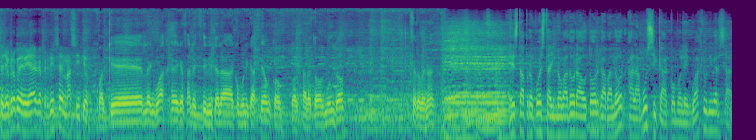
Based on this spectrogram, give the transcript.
yo creo que debería repetirse en más sitios. Cualquier lenguaje que facilite la comunicación para todo el mundo, fenomenal. Esta propuesta innovadora otorga valor a la música como lenguaje universal.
